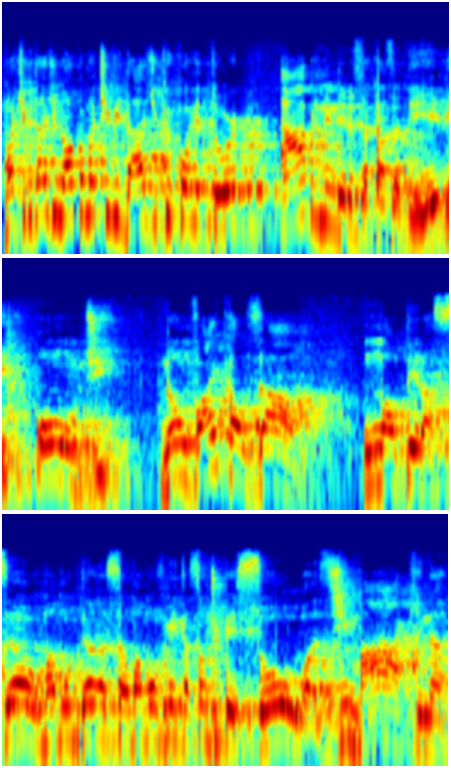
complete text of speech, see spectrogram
Uma atividade inócua é uma atividade que o corretor abre no endereço da casa dele, onde não vai causar uma alteração, uma mudança, uma movimentação de pessoas, de máquina,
